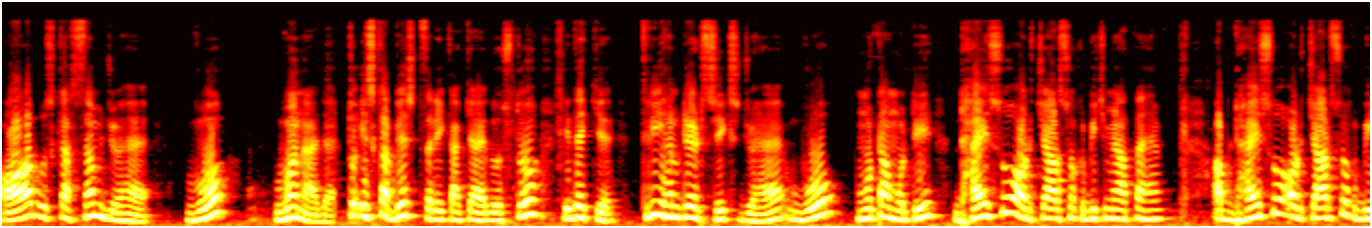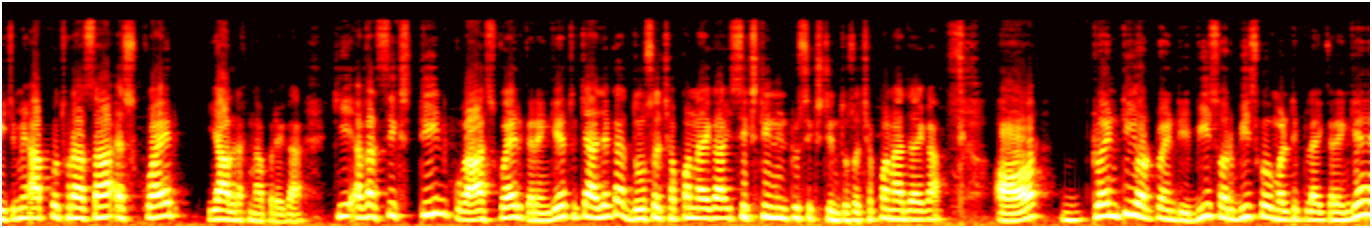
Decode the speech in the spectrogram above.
और उसका सम जो है वो वन आ जाए। तो इसका बेस्ट तरीका क्या है दोस्तों? कि देखिए 306 जो है वो मोटा मोटी 250 और 400 के बीच में आता है। अब 250 और 400 के बीच में आपको थोड़ा सा स्क्वायर याद रखना पड़ेगा कि अगर 16 को स्क्वायर करेंगे तो क्या आ जाएगा? दो सौ छप्पन आएगा। 16 इंटू सिक्सटीन दो आ जाएगा। और 20 और 20 20 और 20 को मल्टीप्लाई करेंगे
